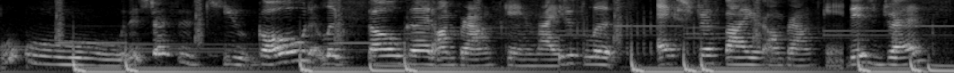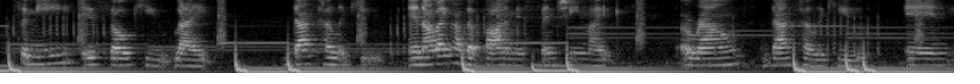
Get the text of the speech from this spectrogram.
Ooh, this dress is cute. Gold looks so good on brown skin. Like, it just looks extra fire on brown skin. This dress, to me, is so cute. Like, that's hella cute. And I like how the bottom is cinching, like, around. That's hella cute. And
